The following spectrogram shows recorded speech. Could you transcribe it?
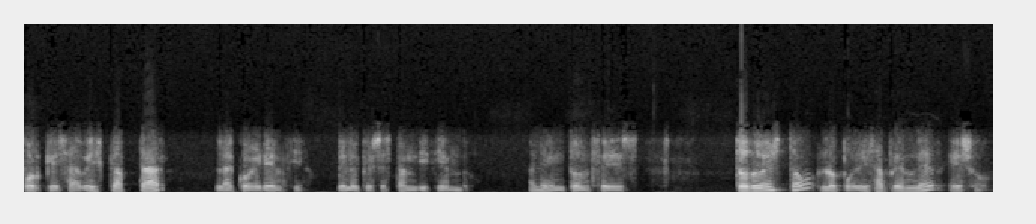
porque sabéis captar la coherencia de lo que os están diciendo. ¿Vale? Entonces, todo esto lo podéis aprender, eso,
